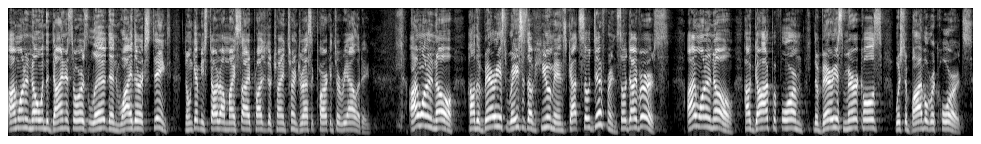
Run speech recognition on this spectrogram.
I want to know when the dinosaurs lived and why they're extinct. Don't get me started on my side project of trying to turn Jurassic Park into a reality. I want to know how the various races of humans got so different, so diverse. I want to know how God performed the various miracles which the Bible records.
